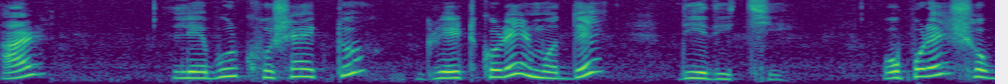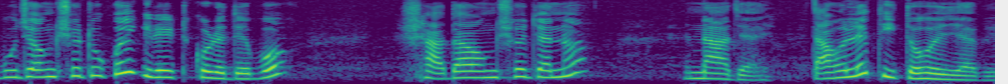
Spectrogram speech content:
আর লেবুর খোসা একটু গ্রেট করে এর মধ্যে দিয়ে দিচ্ছি। ওপরে সবুজ অংশটুকুই গ্রেট করে দেব। সাদা অংশ যেন না যায়, তাহলে তিতো হয়ে যাবে।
